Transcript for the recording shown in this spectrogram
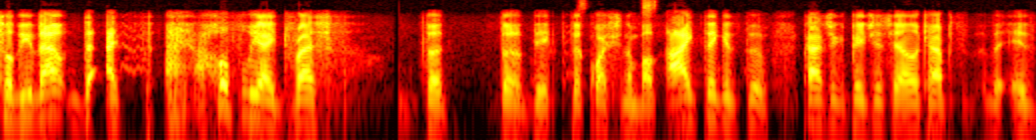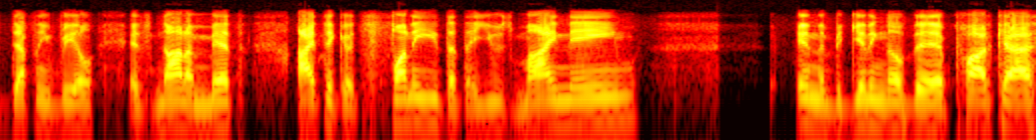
so the that, that I, I hopefully I addressed the the, the the question about I think it's the Patrick Patriots salary cap is definitely real. It's not a myth. I think it's funny that they use my name in the beginning of their podcast,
